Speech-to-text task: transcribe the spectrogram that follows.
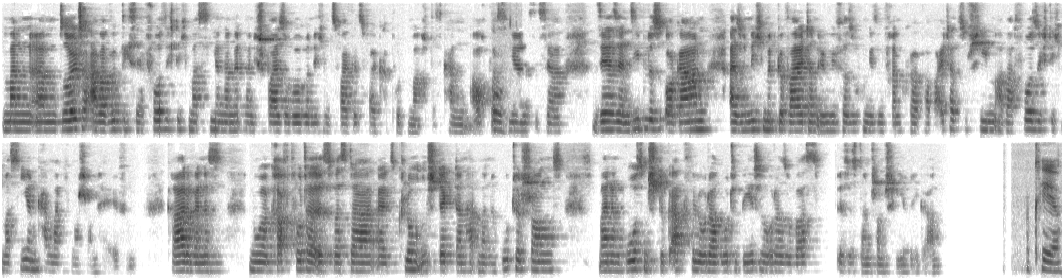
Man ähm, sollte aber wirklich sehr vorsichtig massieren, damit man die Speiseröhre nicht im Zweifelsfall kaputt macht. Das kann auch oh. passieren. Es oh. ist ja ein sehr sensibles Organ. Also nicht mit Gewalt dann irgendwie versuchen, diesen Fremdkörper weiterzuschieben, aber vorsichtig massieren kann manchmal schon helfen. Gerade wenn es nur Kraftfutter ist, was da als Klumpen steckt, dann hat man eine gute Chance. Bei einem großen Stück Apfel oder rote Beete oder sowas ist es dann schon schwieriger. Okay,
